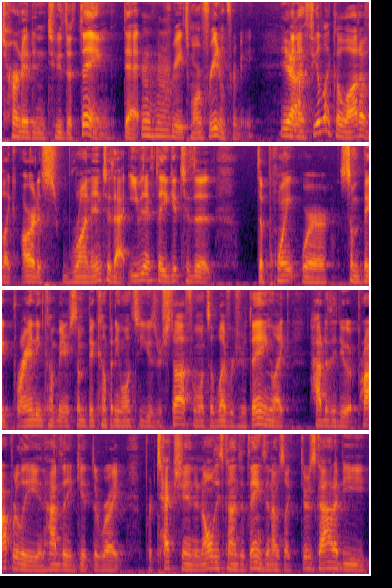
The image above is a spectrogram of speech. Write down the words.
turn it into the thing that mm-hmm. creates more freedom for me. Yeah. And I feel like a lot of like artists run into that, even if they get to the the point where some big branding company or some big company wants to use their stuff and wants to leverage their thing, like how do they do it properly and how do they get the right protection and all these kinds of things. And I was like, there's got to be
